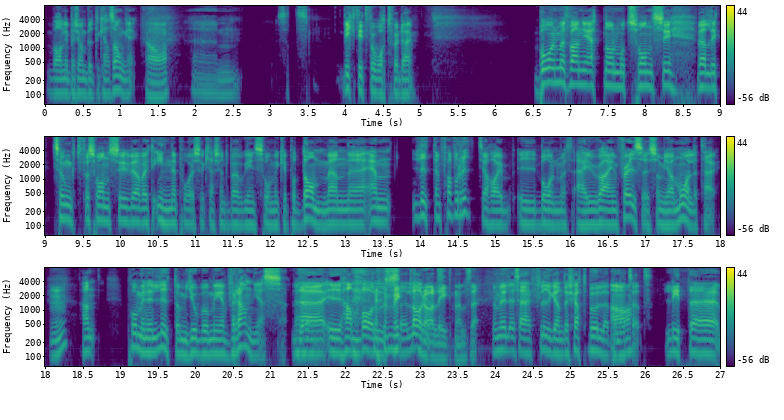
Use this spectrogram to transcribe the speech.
vanlig person byter kalsonger. Ja. Ehm, så att, viktigt för Watford där. Bournemouth vann ju 1-0 mot Swansea. Väldigt tungt för Swansea. Vi har varit inne på det så kanske inte behöver gå in så mycket på dem. Men eh, en liten favorit jag har i, i Bournemouth är ju Ryan Fraser som gör målet här. Mm. påminner lite om Jubomir Vranjes Det- eh, i Mycket bra handbollslaget. liknelse. De är så här flygande köttbulle på Ja. något sätt. Lite,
